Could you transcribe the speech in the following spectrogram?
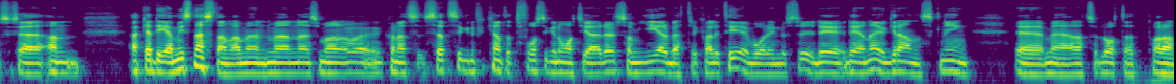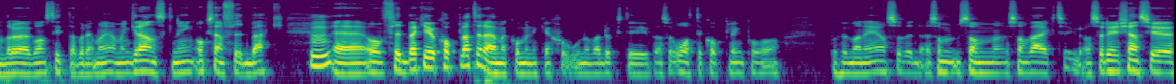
ska säga, an, akademiskt nästan, va? Men, men som man har kunnat sätta signifikanta två stycken åtgärder som ger bättre kvalitet i vår industri. Det, det ena är ju granskning eh, med att låta ett par andra ögon titta på det man gör, men granskning och sen feedback. Mm. Eh, och feedback är ju kopplat till det här med kommunikation och vara duktig, alltså återkoppling på, på hur man är och så vidare som, som, som verktyg. Då. Så det känns ju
